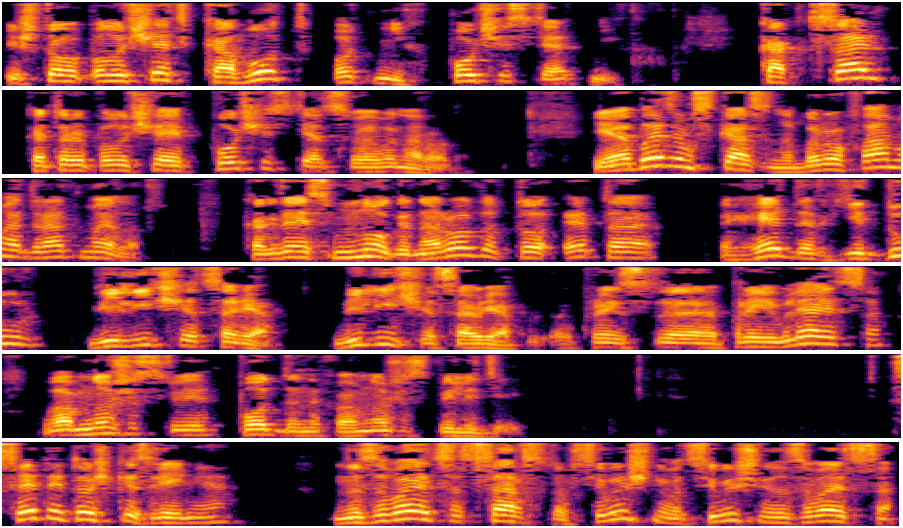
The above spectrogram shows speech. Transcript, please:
и чтобы получать кого-то от них, почести от них. Как царь, который получает почести от своего народа. И об этом сказано Барофам и Адрат Мелов. Когда есть много народа, то это гедер, едур, величие царя. Величие царя проявляется во множестве подданных, во множестве людей. С этой точки зрения называется царство Всевышнего, Всевышний называется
